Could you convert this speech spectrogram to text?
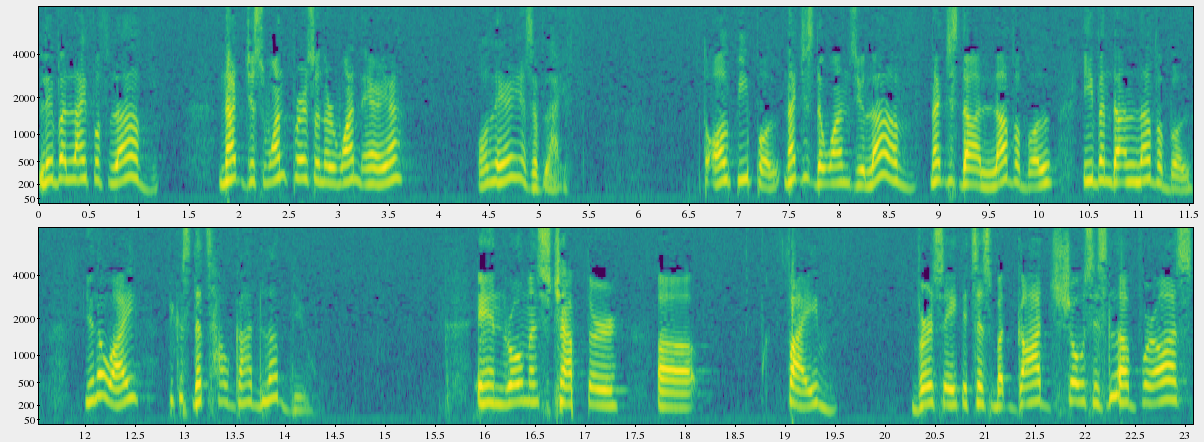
Live a life of love. Not just one person or one area, all areas of life. To all people, not just the ones you love, not just the lovable, even the unlovable. You know why? Because that's how God loved you. In Romans chapter uh, 5, verse 8, it says, But God shows His love for us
